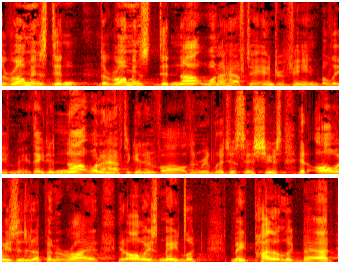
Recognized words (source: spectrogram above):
The Romans, didn't, the Romans did not want to have to intervene, believe me. They did not want to have to get involved in religious issues. It always ended up in a riot. It always made, look, made Pilate look bad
